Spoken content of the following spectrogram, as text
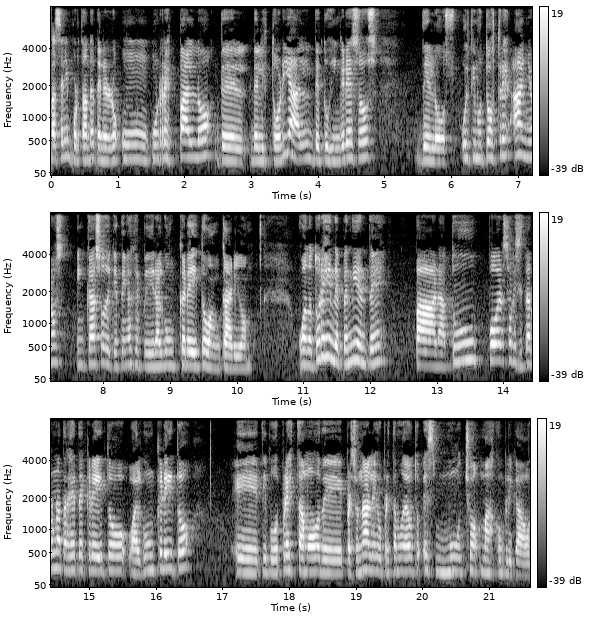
va a ser importante tener un, un respaldo del, del, historial de tus ingresos de los últimos 2-3 años en caso de que tengas que pedir algún crédito bancario. Cuando tú eres independiente, para tú poder solicitar una tarjeta de crédito o algún crédito, eh, tipo de préstamos de personales o préstamos de auto, es mucho más complicado.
